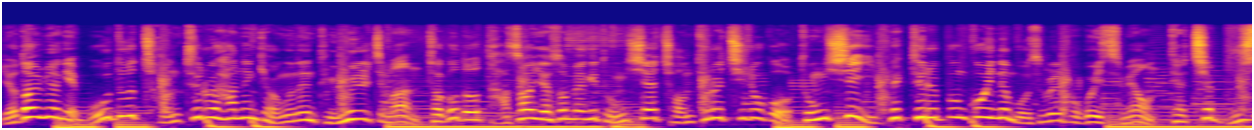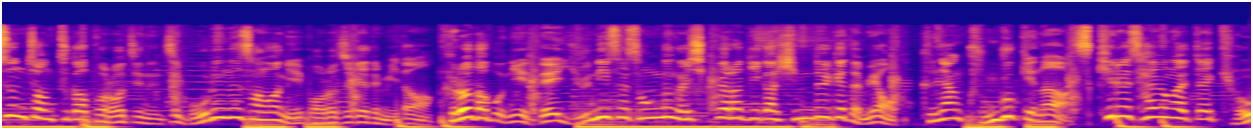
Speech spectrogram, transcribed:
8명이 모두 전투를 하는 경우는 드물지만 적어도 5, 6명이 동시에 전투를 치르고 동시에 effect를 뿜고 있는 모습을 보고 있으면 대체 무슨 전투가 벌어지는지 모르는 상황이 벌어지게 됩니다. 그러다보니 내 유닛의 성능을 식별하기가 힘들게 되며 그냥 궁극기나 스킬을 사용할 때 겨우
